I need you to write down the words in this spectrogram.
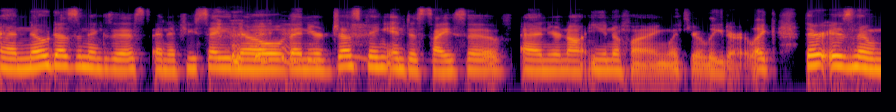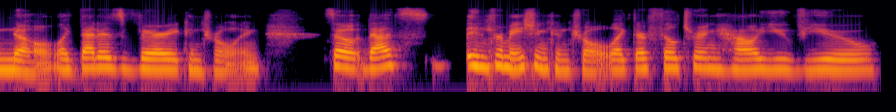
and no doesn't exist and if you say no then you're just being indecisive and you're not unifying with your leader. Like there is no no like that is very controlling. So that's information control like they're filtering how you view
